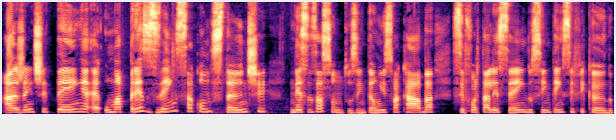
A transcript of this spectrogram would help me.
a gente tem é, uma presença constante nesses assuntos. Então, isso acaba se fortalecendo, se intensificando.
